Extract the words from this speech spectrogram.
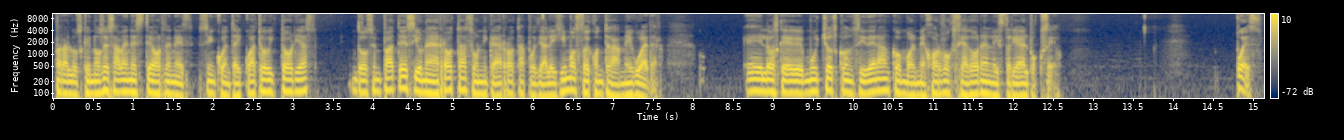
para los que no se saben, este orden es 54 victorias, 2 empates y una derrota. Su única derrota, pues ya le dijimos, fue contra Mayweather. Eh, los que muchos consideran como el mejor boxeador en la historia del boxeo. Pues,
